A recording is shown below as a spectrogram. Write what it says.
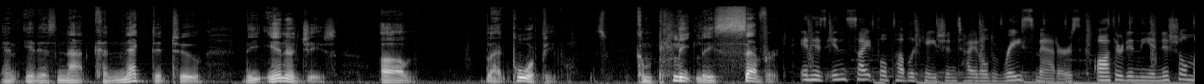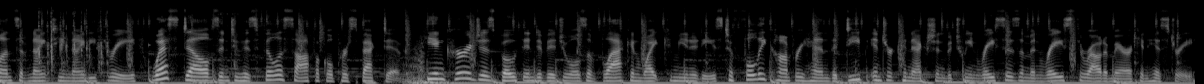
And it is not connected to the energies of black poor people. It's completely severed. In his insightful publication titled Race Matters, authored in the initial months of 1993, West delves into his philosophical perspective. He encourages both individuals of black and white communities to fully comprehend the deep interconnection between racism and race throughout American history.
